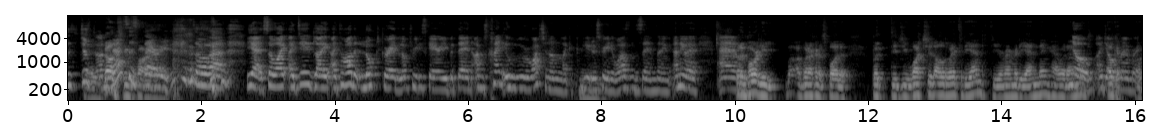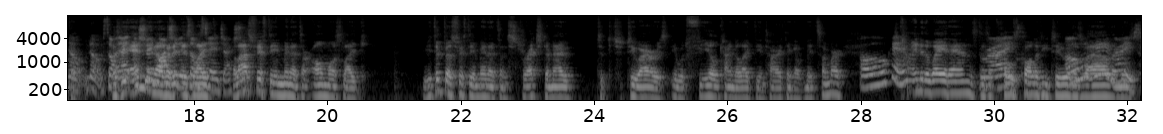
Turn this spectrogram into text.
is just Yeah, you've gone too far unnecessary. So uh, yeah, so I, I did like I thought it looked great. It looked really scary, but then I was kind of we were watching on like a computer screen. It wasn't the same thing. Anyway, um, Mm. But importantly, we're not going to spoil it. But did you watch it all the way to the end? Do you remember the ending? How it ended? No, I don't Okay, remember. okay. No, no. So I, I should watch it, at some like stage. Actually, the last fifteen minutes are almost like if you took those fifteen minutes and stretched them out to t- two hours, it would feel kind of like the entire thing of Midsommar. Oh, okay. Kind of the way it ends. There's Right. a cult quality to it Oh, as well. okay, right.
